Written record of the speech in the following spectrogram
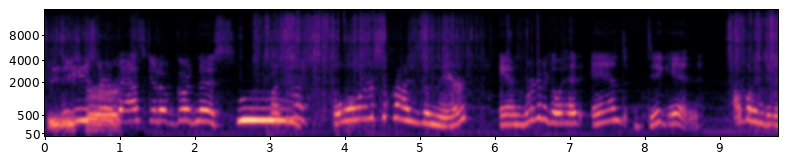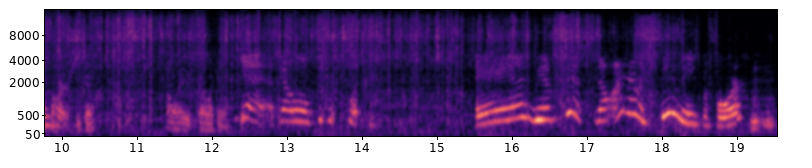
The, the Easter. Easter basket of goodness. So I see like four surprises in there, and we're gonna go ahead and dig in. I'll go ahead and dig in first. Okay. Oh, hey, it's got like a. Yeah, it's got a little secret slip. And we have this. Now I haven't seen these before. Mm-mm.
